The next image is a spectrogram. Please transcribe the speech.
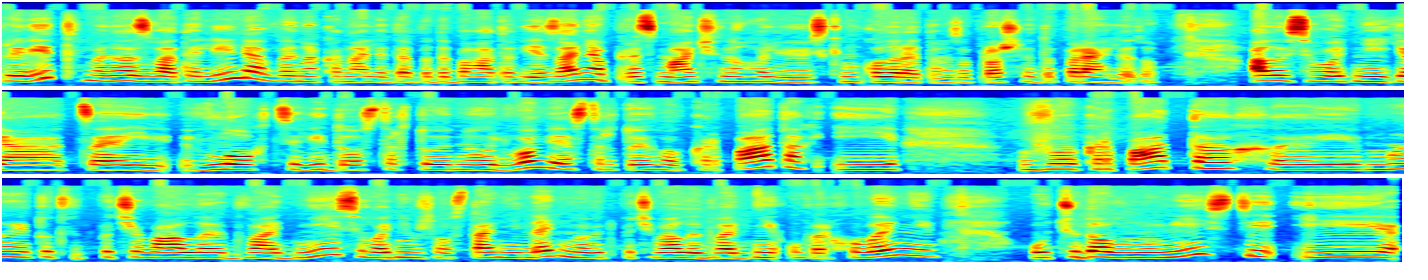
привіт! Мене звати Ліля. Ви на каналі, де буде багато в'язання, присмаченого львівським колоритом. Запрошую до перегляду. Але сьогодні я цей влог, це відео стартую не у Львові, я стартую його в Карпатах. І в Карпатах е, ми тут відпочивали два дні. Сьогодні вже останній день. Ми відпочивали два дні у Верховині у чудовому місті. І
